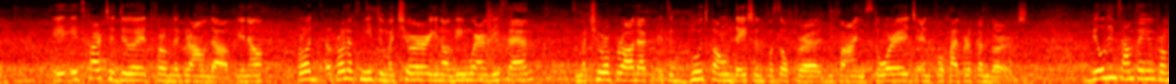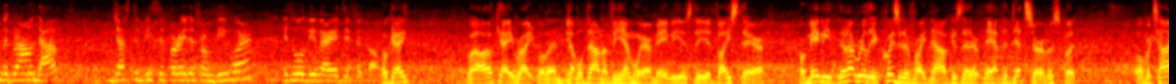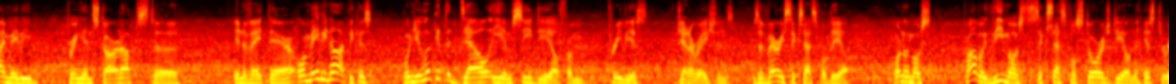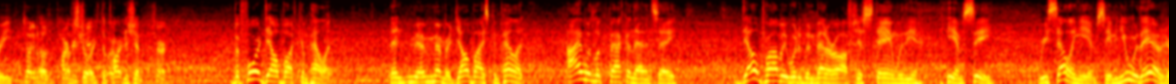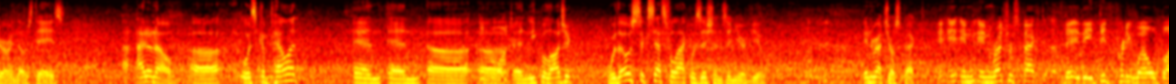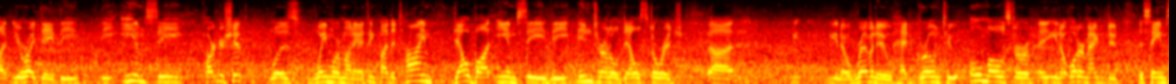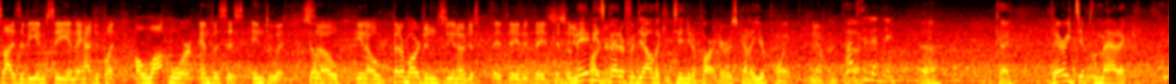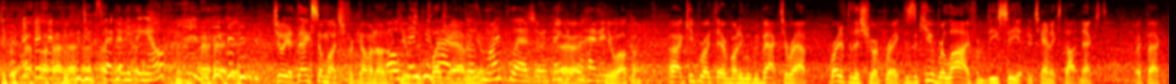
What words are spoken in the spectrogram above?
It's hard to do it from the ground up, you know. Uh, products need to mature, you know, VMware vSAN it's a mature product, it's a good foundation for software-defined storage and for hyper-converged. Building something from the ground up, just to be separated from VMware, it will be very difficult. Okay, well, okay, right. Well then double down on VMware maybe is the advice there. Or maybe they're not really acquisitive right now because they have the debt service, but over time maybe bring in startups to innovate there, or maybe not, because when you look at the Dell EMC deal from previous generations, it was a very successful deal. One of the most, probably the most successful storage deal in the history talking about of, the partnership? storage, the partnership. Sure. Before Dell bought Compellent, then remember, Dell buys Compellent, I would look back on that and say, Dell probably would have been better off just staying with the EMC, reselling EMC. I mean, you were there during those days. I, I don't know. Uh, was Compellent and and uh. Uh, and EqualLogic were those successful acquisitions in your view? In retrospect. In, in, in retrospect, they, they did pretty well, but you're right, Dave. The the EMC partnership was way more money. I think by the time Dell bought EMC, the internal Dell storage uh, you know, revenue had grown to almost, or you know, order of magnitude, the same size of EMC, and they had to put a lot more emphasis into it. So, so you know, better margins, you know, just if they they continue. So maybe it's better for Dell to continue to partner. Is kind of your point. Yeah. But, uh, Absolutely. Uh, okay. Very diplomatic. Would you expect anything else? Julia, thanks so much for coming on oh, theCUBE. It was a pleasure guys. having you. It was my pleasure. Thank All you right. for having me. You're welcome. All right, keep it right there, everybody. We'll be back to wrap right after this short break. This is theCUBE, we're live from DC at Nutanix.next. Right back.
